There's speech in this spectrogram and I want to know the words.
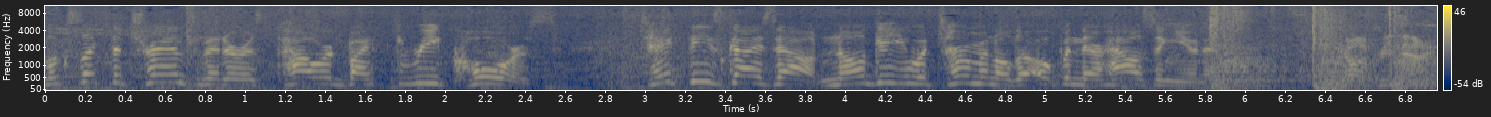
Looks like the transmitter is powered by three cores. Take these guys out, and I'll get you a terminal to open their housing units. Copy that.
